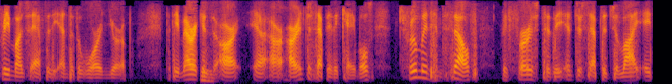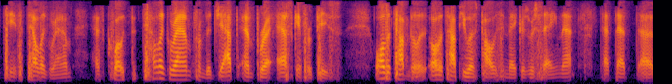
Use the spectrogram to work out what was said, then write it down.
three months after the end of the war in Europe. But the Americans are, uh, are, are intercepting the cables. Truman himself refers to the intercepted July 18th telegram as, quote, the telegram from the Jap emperor asking for peace. All the top all the top U.S. policymakers were saying that that that uh,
